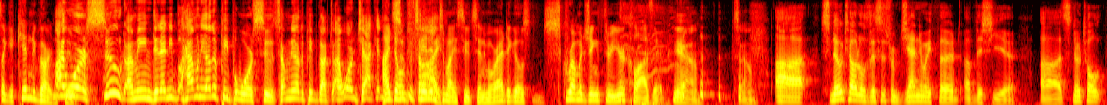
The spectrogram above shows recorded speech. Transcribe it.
It's like a kindergarten I suit. wore a suit. I mean, did any? How many other people wore suits? How many other people got? I wore a jacket. And I don't suit fit tie. into my suits anymore. I had to go scrummaging through your closet. Yeah. So Uh, snow totals. This is from January third of this year. Uh, snow total.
